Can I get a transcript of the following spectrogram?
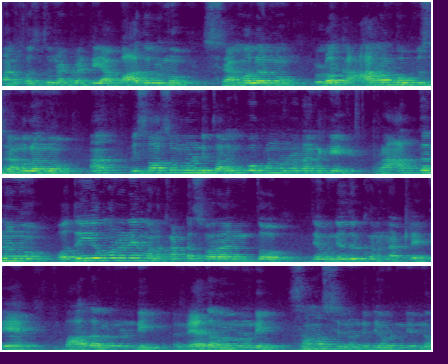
మనకు వస్తున్నటువంటి ఆ బాధలను శ్రమలను లోక ఆరంభపు శ్రమలను ఆ, విశ్వాసం నుండి తొలగిపోకుండా ఉండడానికి ప్రార్థనను ఉదయముననే మన కంఠస్వరంతో దేవుని ఎదుర్కొన్నట్లయితే బాధల నుండి వేదనల నుండి సమస్యల నుండి దేవుడు నిన్ను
